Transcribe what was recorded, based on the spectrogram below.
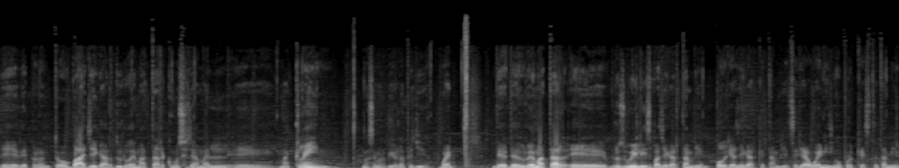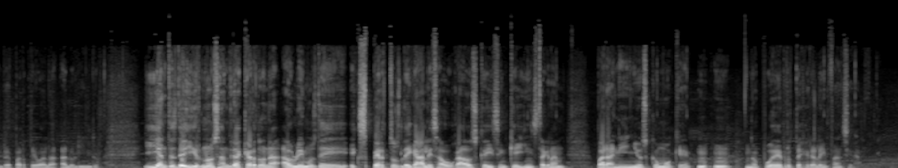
eh, de pronto va a llegar duro de matar, ¿cómo se llama el eh, McLean? No se me olvidó el apellido. Bueno, de, de duro de matar, eh, Bruce Willis va a llegar también, podría llegar, que también sería buenísimo porque este también reparte bala a lo lindo. Y antes de irnos, Andrea Cardona, hablemos de expertos legales, abogados que dicen que Instagram para niños como que mm, mm, no puede proteger a la infancia.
